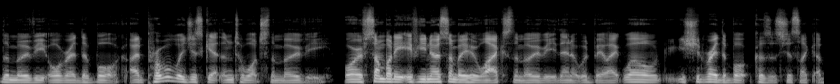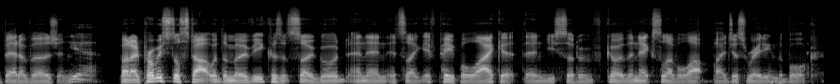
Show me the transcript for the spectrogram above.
the movie or read the book, I'd probably just get them to watch the movie. Or if somebody, if you know somebody who likes the movie, then it would be like, well, you should read the book because it's just like a better version. Yeah. But I'd probably still start with the movie because it's so good, and then it's like if people like it, then you sort of go the next level up by just reading the book.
